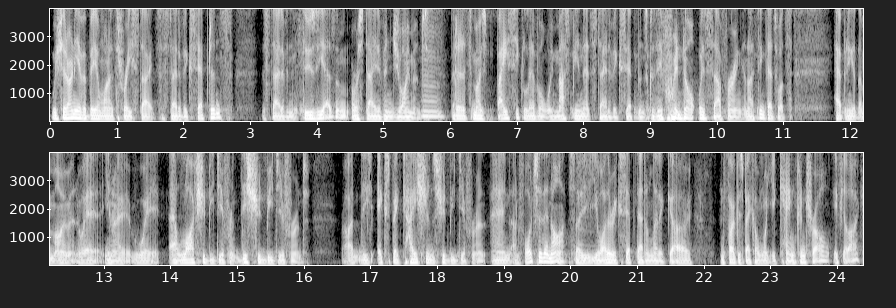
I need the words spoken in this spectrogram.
we should only ever be in one of three states a state of acceptance, a state of enthusiasm, or a state of enjoyment. Mm. But at its most basic level, we must be in that state of acceptance because if we're not, we're suffering. And I think that's what's happening at the moment where, you know, where our life should be different. This should be different, right? These expectations should be different. And unfortunately, they're not. So you either accept that and let it go and focus back on what you can control, if you like.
